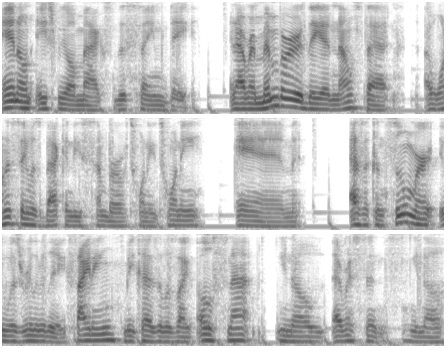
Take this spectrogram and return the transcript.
and on HBO Max the same date. And I remember they announced that I want to say it was back in December of 2020. And as a consumer, it was really, really exciting because it was like, oh, snap, you know, ever since, you know,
